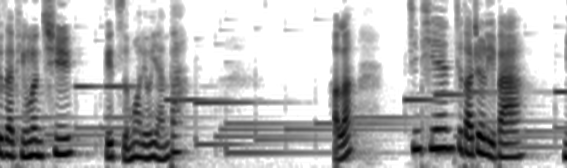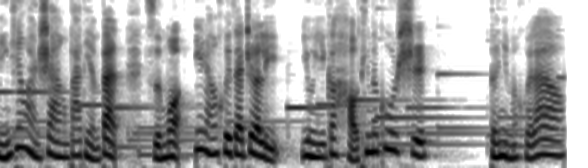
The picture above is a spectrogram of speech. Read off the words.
就在评论区给子墨留言吧。好了，今天就到这里吧。明天晚上八点半，子墨依然会在这里用一个好听的故事等你们回来哦。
